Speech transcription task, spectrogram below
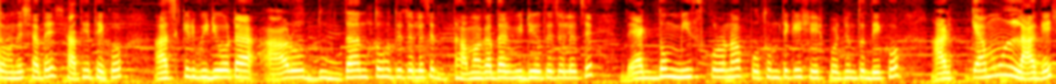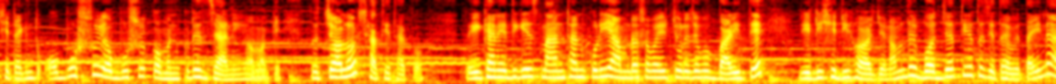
তোমাদের সাথে সাথে থেকো। আজকের ভিডিওটা আরও দুর্দান্ত হতে চলেছে, ধামাকাদার ভিডিওতে চলেছে। একদম মিস করো না, প্রথম থেকে শেষ পর্যন্ত দেখো। আর কেমন লাগে সেটা কিন্তু অবশ্যই অবশ্যই কমেন্ট করে জানিও আমাকে। তো চলো সাথে থাকো। তো এখানে এদিকে স্নান টান করিয়ে আমরা সবাই চলে যাব বাড়িতে রেডি সেডি হওয়ার জন্য। আমাদের বরযাত্রীও তো যেতে হবে, তাই না?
